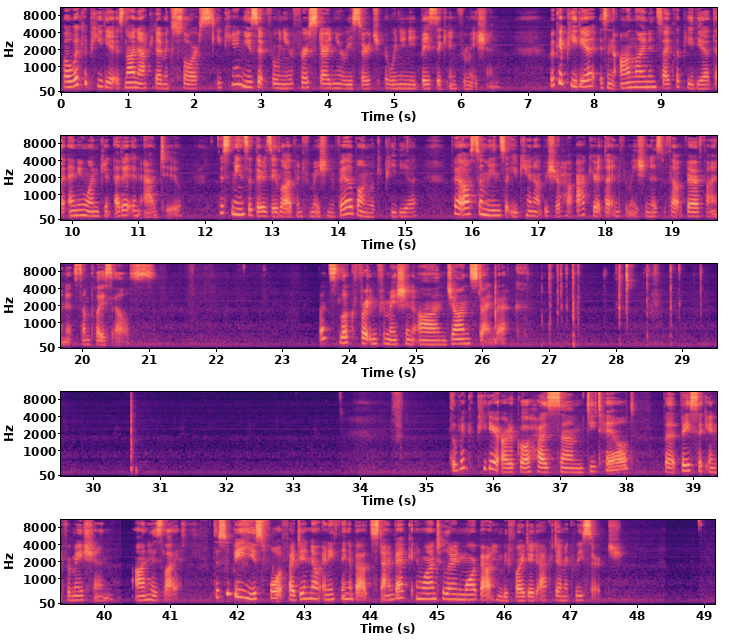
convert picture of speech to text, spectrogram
While Wikipedia is not an academic source, you can use it for when you're first starting your research or when you need basic information. Wikipedia is an online encyclopedia that anyone can edit and add to. This means that there is a lot of information available on Wikipedia, but it also means that you cannot be sure how accurate that information is without verifying it someplace else. Let's look for information on John Steinbeck. The Wikipedia article has some detailed but basic information on his life. This would be useful if I didn't know anything about Steinbeck and wanted to learn more about him before I did academic research.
